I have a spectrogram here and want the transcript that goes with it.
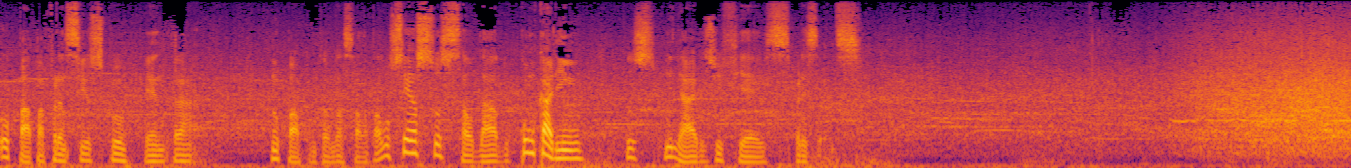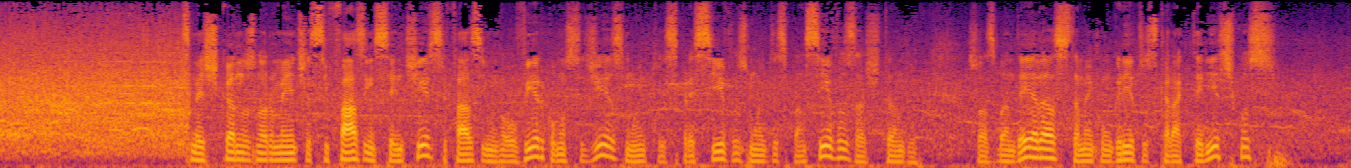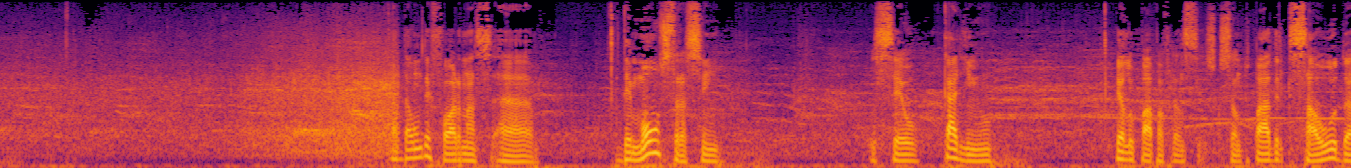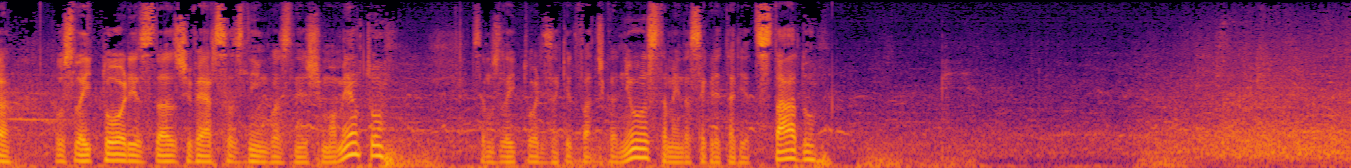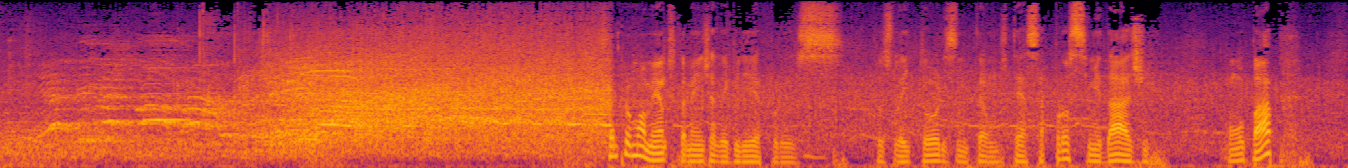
o Papa Francisco entra no palco então da sala Paulo VI, saudado com carinho dos milhares de fiéis presentes. Mexicanos normalmente se fazem sentir, se fazem ouvir, como se diz, muito expressivos, muito expansivos, agitando suas bandeiras, também com gritos característicos. Cada um de formas uh, demonstra, assim, o seu carinho pelo Papa Francisco. Santo Padre que saúda os leitores das diversas línguas neste momento. Temos leitores aqui do Vatican News, também da Secretaria de Estado. Sempre um momento também de alegria para os leitores, então, ter essa proximidade com o Papa,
